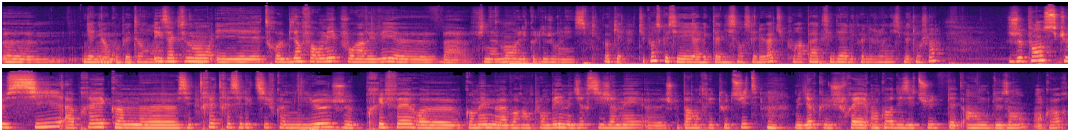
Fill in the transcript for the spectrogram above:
Gagner en compétences. Exactement, et être bien formé pour arriver bah, finalement à l'école de journalisme. Ok, tu penses que c'est avec ta licence LEA, tu pourras pas accéder à l'école de journalisme de ton choix? Je pense que si, après, comme euh, c'est très très sélectif comme milieu, je préfère euh, quand même avoir un plan B, me dire si jamais euh, je peux pas rentrer tout de suite, mm. me dire que je ferai encore des études, peut-être un ou deux ans encore,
